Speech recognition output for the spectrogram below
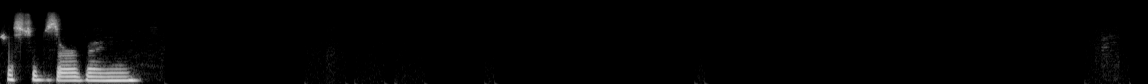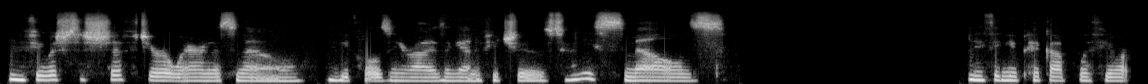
Just observing if you wish to shift your awareness now, maybe closing your eyes again if you choose, to any smells, anything you pick up with your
